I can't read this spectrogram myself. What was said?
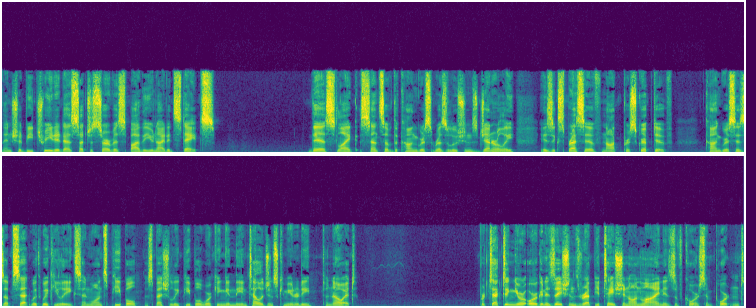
and should be treated as such a service by the United States. This, like sense of the Congress resolutions generally, is expressive, not prescriptive. Congress is upset with WikiLeaks and wants people, especially people working in the intelligence community, to know it. Protecting your organization's reputation online is, of course, important,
